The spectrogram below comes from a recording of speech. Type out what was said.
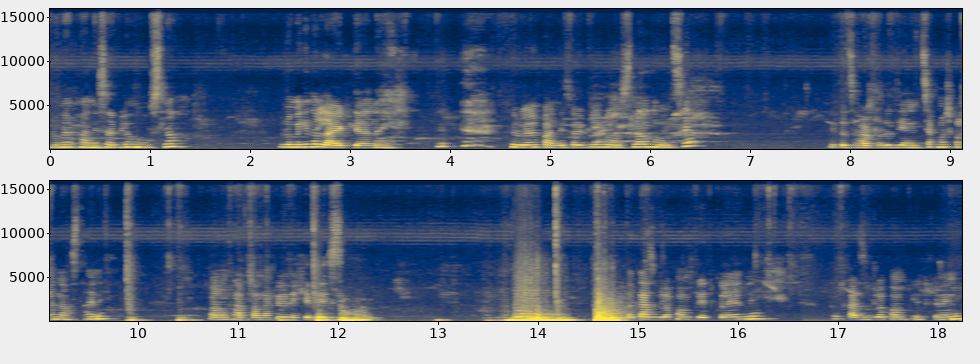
রুমের ফার্নিচারগুলো মুছলাম। রুমে কিন্তু লাইট দেওয়া নাই। রুমের ফার্নিচারগুলো মুছলাম, মুছে। এটা ঝাড় টাড়ু দিয়ে নিচ্ছি, এখনও সকালে নাস্তা হয়নি। কারণ ভাত রান্না করে রেখে দিয়েছি। কাজগুলো কমপ্লিট করে নি। তো কাজগুলো কমপ্লিট করে নি।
